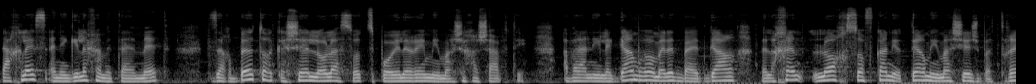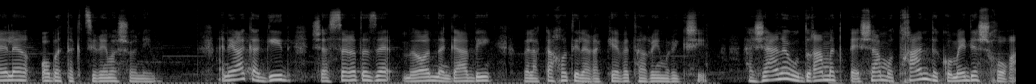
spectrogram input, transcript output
תכלס, אני אגיד לכם את האמת, זה הרבה יותר קשה לא לעשות ספוילרים ממה שחשבתי, אבל אני לגמרי עומדת באתגר, ולכן לא אחשוף כאן יותר ממה שיש בטריילר או בתקצירים השונים. אני רק אגיד שהסרט הזה מאוד נגע בי ולקח אותי לרכבת הרים רגשית. הז'אנר הוא דרמת פשע, מותחן וקומדיה שחורה.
